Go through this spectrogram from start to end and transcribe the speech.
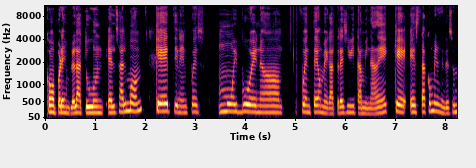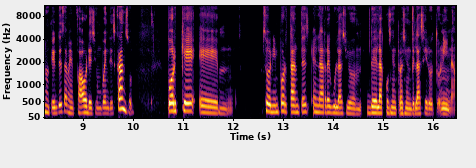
como por ejemplo el atún, el salmón, que tienen pues muy buena fuente de omega 3 y vitamina D, que esta combinación de esos nutrientes también favorece un buen descanso, porque em, son importantes en la regulación de la concentración de la serotonina.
